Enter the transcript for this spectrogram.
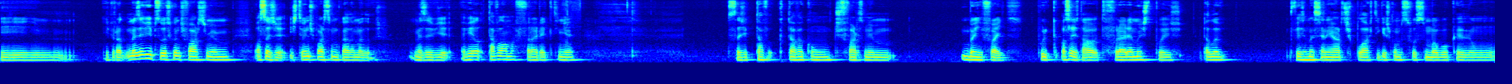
E, e pronto. Mas havia pessoas com disfarces mesmo. Ou seja, isto é um disfarce um bocado amador. Mas havia. havia estava lá uma freira que tinha. Ou seja, que estava, que estava com um disfarce mesmo bem feito. Porque, ou seja, estava de freira, mas depois ela fez uma cena em artes plásticas como se fosse uma boca de um.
